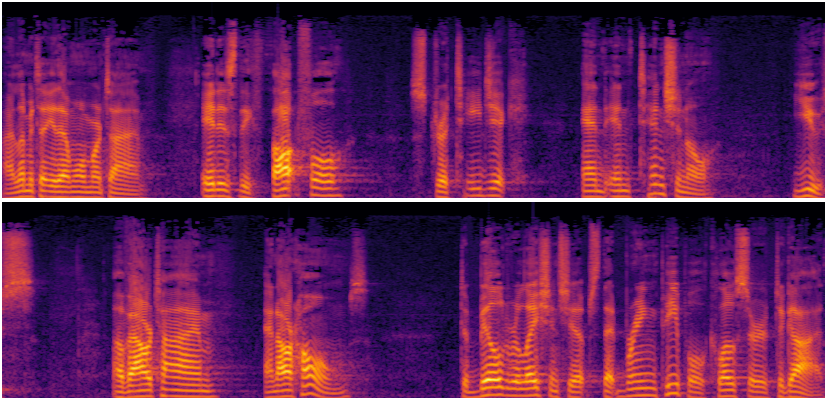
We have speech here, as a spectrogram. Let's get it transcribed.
All right, let me tell you that one more time. It is the thoughtful, strategic, and intentional use of our time and our homes to build relationships that bring people closer to God.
